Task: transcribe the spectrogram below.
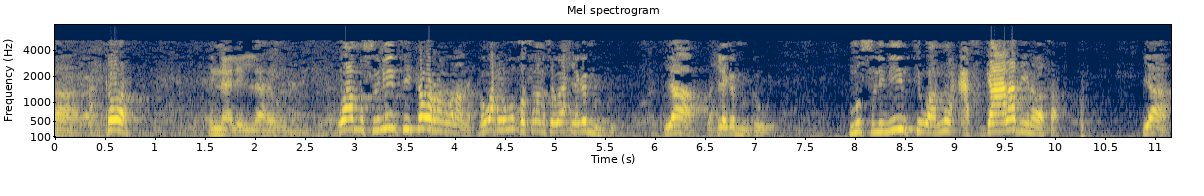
آه. كور. ان لله وإنا ومسلمين تي كور ولا لا؟ ما واحد لو قسنا ما واحد لا مرغ يا واحد لا مرغ مسلمين تي ونوع اس غالدين وصف. يا.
